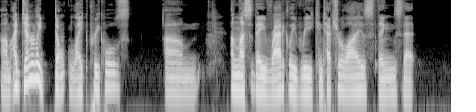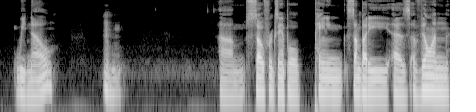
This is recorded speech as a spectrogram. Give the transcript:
Um, I generally don't like prequels um, unless they radically recontextualize things that we know. Mm-hmm. Um, so, for example, painting somebody as a villain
